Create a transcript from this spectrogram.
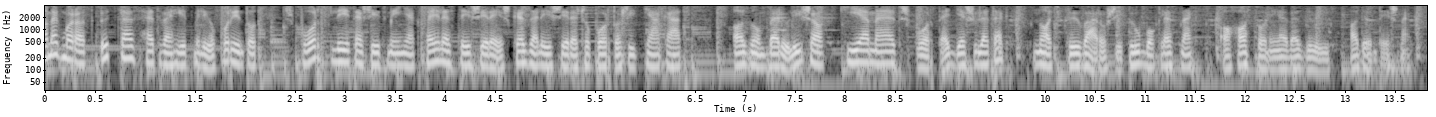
A megmaradt 577 millió forintot sportlétesítmények fejlesztésére és kezelésére csoportosítják át. Azon belül is a kiemelt sportegyesületek, nagy fővárosi klubok lesznek a haszonélvezői a döntésnek.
